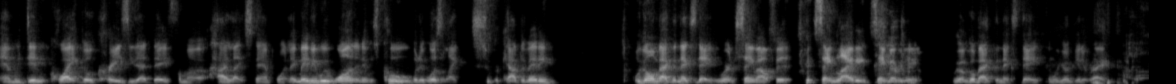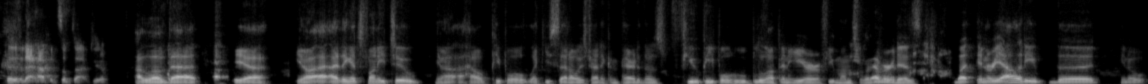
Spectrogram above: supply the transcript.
and we didn't quite go crazy that day from a highlight standpoint. Like maybe we won and it was cool, but it wasn't like super captivating we're going back the next day. We're in the same outfit, same lighting, same everything. We're gonna go back the next day and we're gonna get it right. that happens sometimes, you know. I love that. Yeah. You know, I, I think it's funny too, you know, how people, like you said, always try to compare to those few people who blew up in a year or a few months or whatever it is. But in reality, the, you know,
